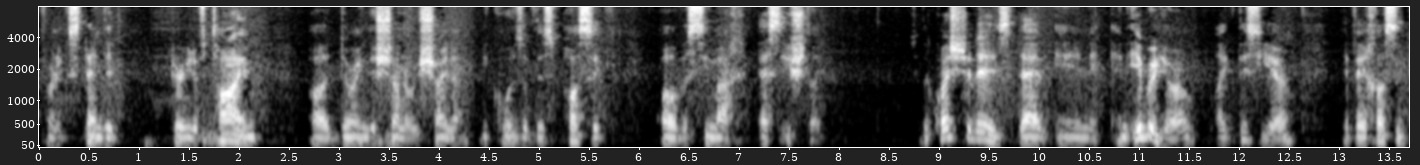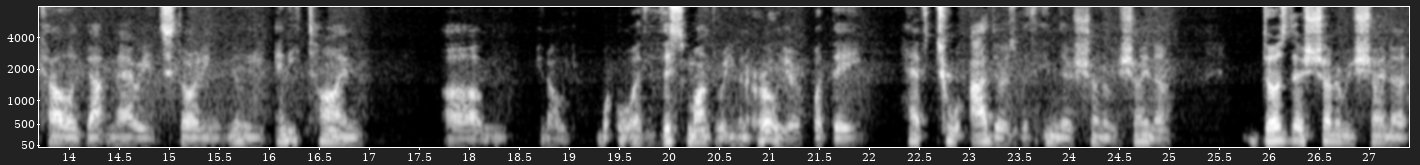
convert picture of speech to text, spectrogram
for an extended period of time uh, during the Shana Rishona because of this pasuk of a simach es ishtai. So the question is that in an Iber like this year, if a chassan kala got married starting really any time, um, you know, whether this month or even earlier, but they have two Adars within their shana does their shana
